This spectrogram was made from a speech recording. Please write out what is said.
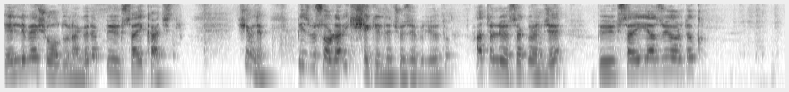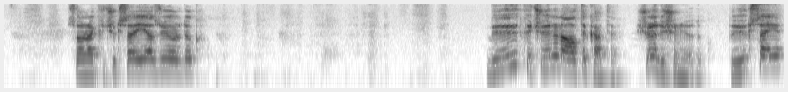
55 olduğuna göre büyük sayı kaçtır? Şimdi biz bu soruları iki şekilde çözebiliyorduk. Hatırlıyorsak önce büyük sayı yazıyorduk. Sonra küçük sayı yazıyorduk. Büyüğü küçüğünün 6 katı. Şunu düşünüyorduk. Büyük sayı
